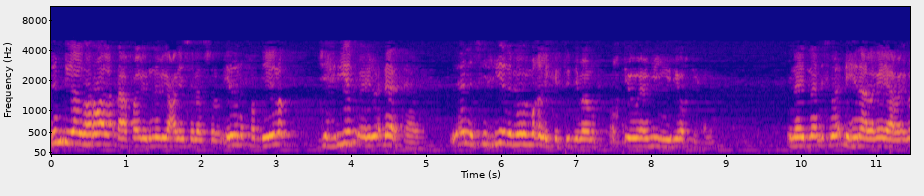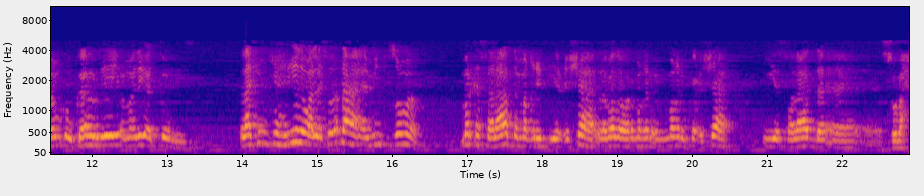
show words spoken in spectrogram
dembigaaga hore waa la dhaafaa yiri nabiga calayhi salatu wasalaam iyadana fadiilo jahriyadu ay la dheer tahay lianna siriyada mama maqli kartid imaamka wakti ou aamin yiri wakti kale inaydnaan isla dhihinaa laga yaabaa imaamka uu kaa horreeyey ama adiga aad ka horreysay laakiin jahriyada waa laysla dhahaa aamiinta soo maa marka salaada maqrib iyo cishaha labada hore maqribka cishaha iyo salaada subax.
